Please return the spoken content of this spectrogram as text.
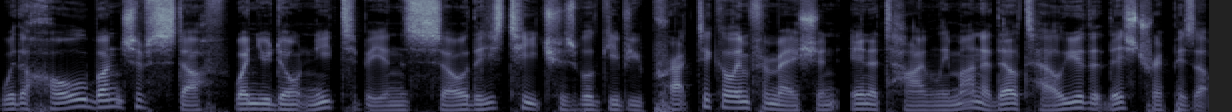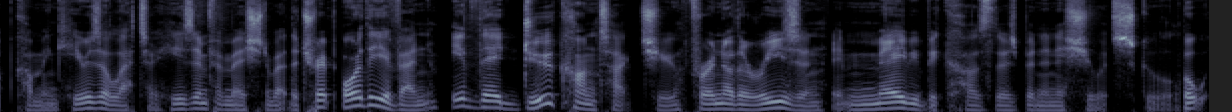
with a whole bunch of stuff when you don't need to be. And so these teachers will give you practical information in a timely manner. They'll tell you that this trip is upcoming. Here's a letter. Here's information about the trip or the event. If they do contact you for another reason, it may be because there's been an issue at school. But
